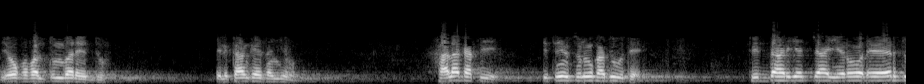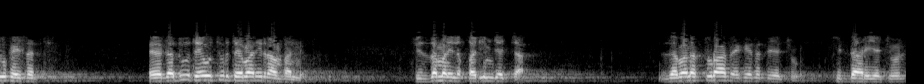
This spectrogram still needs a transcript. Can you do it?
yoo kofaltuun bareeddu ilkaan keessa hin jiru halakati isiin sunuu ka duute fiddaar jecha yeroo dheertuu keessatti eega duute yoo turte maal irraanfanne fi zaman ilqadiim jecha zamana turaa ta'e keessatti jechuun fi dahri jechuun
